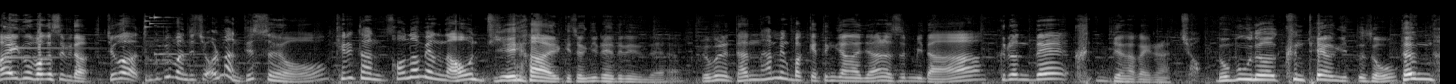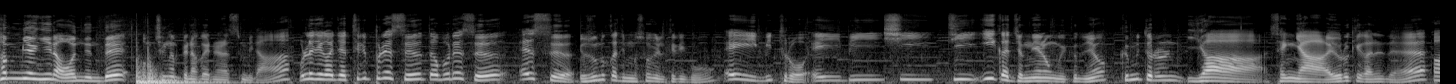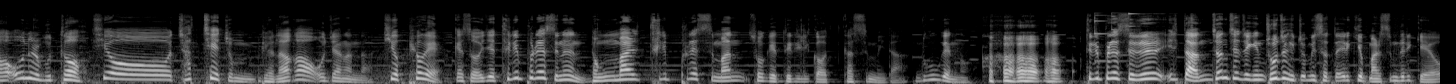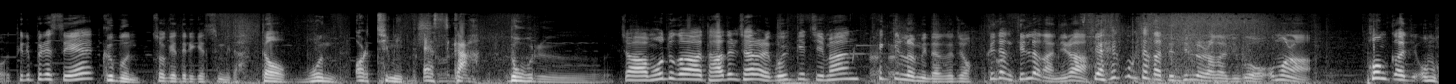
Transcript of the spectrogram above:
아이고 반갑습니다. 제가 등급비 만든 지 얼마 안 됐어요. 캐릭터 한 서너 명 나온 뒤에야 이렇게 정리를 해드리는데 이번엔 단 한 명밖에 등장하지 않았습니다. 그런데 큰 변화가 일어났죠. 너무나 큰 태양이 떠서 단 한 명이 나왔는데 엄청난 변화가 일어났습니다. 원래 제가 이제 triple S, double S, S 요 정도까지만 소개를 드리고 A 밑으로 A, B, C, D, E까지 정리해 놓은 거 있거든요. 그 밑으로는 이하, 생야 이렇게 가는데 아, 오늘부터 tier 자체에 좀 변화가 오지 않았나 tier 표에. 그래서 이제 triple S는 정말 triple S만 소개해 드릴 것 같습니다. 누구겠노? triple S를 일단 전체적인 조정이 좀 있었다 이렇게 말씀드릴게요. triple S의 그분 소개해 드리겠습니다 The One Ultimate 에스카노르. 자 모두가 다들 잘 알고 있겠지만 핵딜러입니다. 그죠? 그냥 딜러가 아니라 그냥 핵폭탄 같은 딜러라 가지고 어머나 펑까지 어머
